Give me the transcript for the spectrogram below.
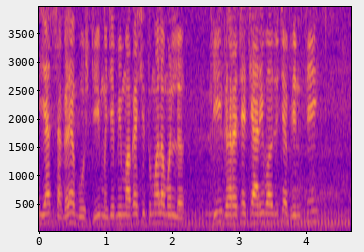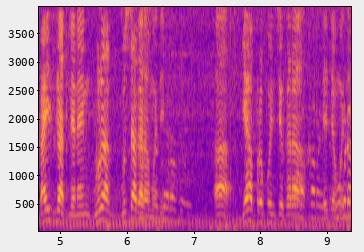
या सगळ्या गोष्टी म्हणजे मी मागाशी तुम्हाला म्हणलं की घराच्या चारी बाजूच्या भिंती काहीच घातल्या नाही आणि गुरा गुस्सा घरामध्ये हा घ्या प्रपंच करा त्याच्यामध्ये.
